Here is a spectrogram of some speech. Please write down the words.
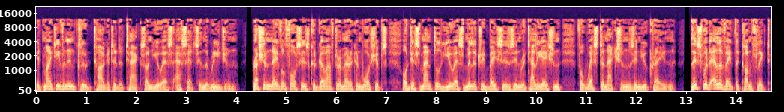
It might even include targeted attacks on U.S. assets in the region. Russian naval forces could go after American warships or dismantle U.S. military bases in retaliation for Western actions in Ukraine. This would elevate the conflict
